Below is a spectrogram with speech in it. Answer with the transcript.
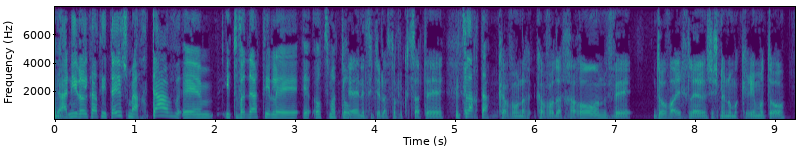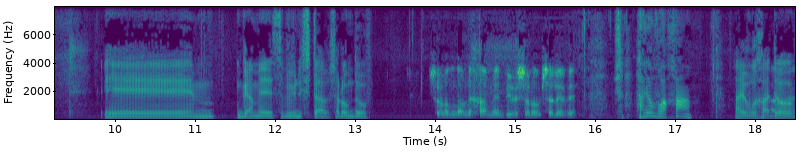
אני לא הכרתי את האיש, מהכתב התוודעתי לעוצמתו. כן, ניסיתי לעשות לו קצת... הצלחת. כבוד, כבוד אחרון, ודוב אייכלר, ששנינו מכירים אותו, גם אה, סביב נפטר, שלום דוב. שלום גם לך, מנדי, ושלום שלוות. היי וברכה. היי וברכה, דוב,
